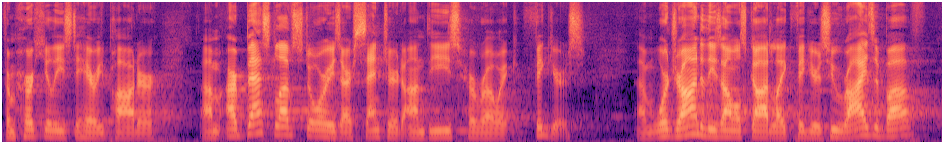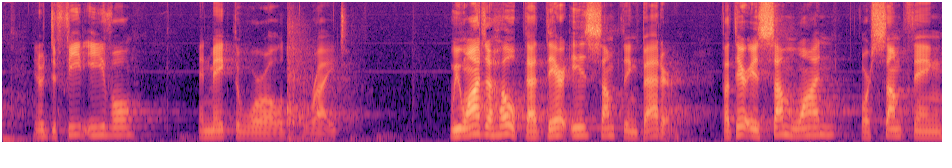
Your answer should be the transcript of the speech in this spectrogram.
from Hercules to Harry Potter, um, our best love stories are centered on these heroic figures. Um, we're drawn to these almost godlike figures who rise above, you know, defeat evil, and make the world right. We want to hope that there is something better, that there is someone or something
